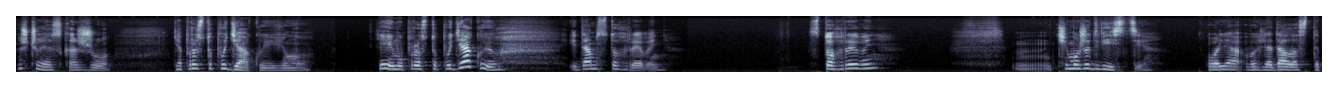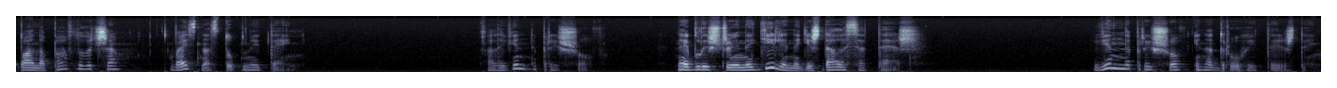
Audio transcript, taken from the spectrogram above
Ну, що я скажу? Я просто подякую йому. Я йому просто подякую і дам 100 гривень. 100 гривень? Чи може 200? Оля виглядала Степана Павловича весь наступний день. Але він не прийшов. Найближчої неділі не діждалася теж. Він не прийшов і на другий тиждень.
